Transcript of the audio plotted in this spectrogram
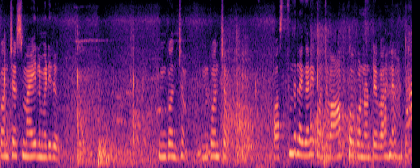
కొంచెం స్మైల్ మిడిలు. ఇంకొంచెం ఇంకొంచెం. వస్తుందిలే కానీ కొంచెం ఆపుకోకుండా ఉంటే బాగానే ఉంటుంది.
